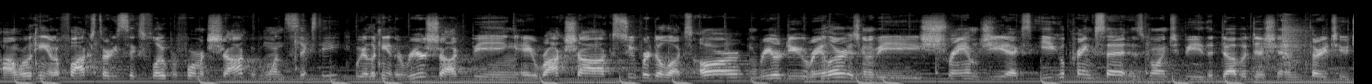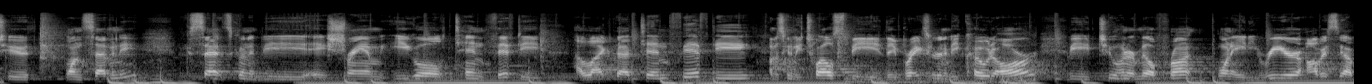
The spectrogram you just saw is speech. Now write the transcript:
Uh, we're looking at a Fox 36 Float Performance shock with 160. We're looking at the rear shock being a RockShox Super Deluxe R. Rear derailleur is going to be SRAM GX Eagle. Crankset is going to be the Dub Edition 32 tooth 170. The cassette going to be a SRAM Eagle 1050 I like that 1050. Um, it's gonna be 12 speed. The brakes are gonna be Code R, be 200 mil front, 180 rear. Obviously, I,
